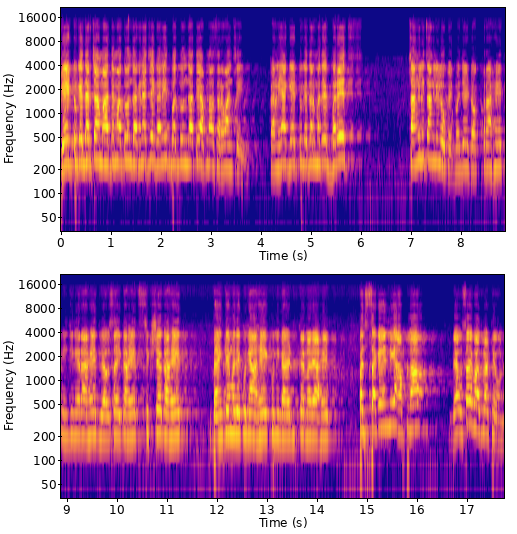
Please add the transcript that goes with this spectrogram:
गेट टुगेदरच्या माध्यमातून जगण्याचे गणित बदलून जाते आपणा सर्वांचे. कारण या गेट टुगेदरमध्ये बरेच चांगली चांगली लोक आहेत. म्हणजे डॉक्टर आहेत इंजिनियर आहेत व्यावसायिक आहेत शिक्षक आहेत. बँकेमध्ये कुणी आहे कुणी गाईड करणारे आहेत. पण सगळ्यांनी आपला व्यवसाय बाजूला ठेवून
